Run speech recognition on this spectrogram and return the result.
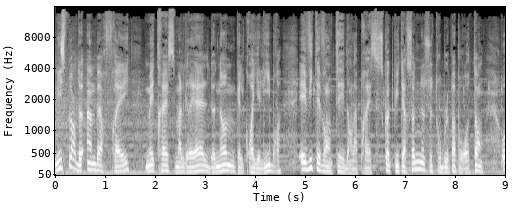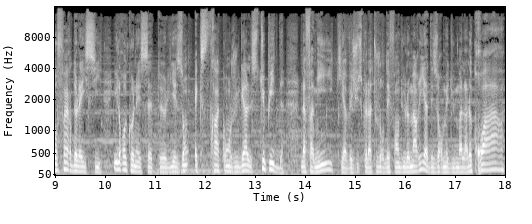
L'histoire de Amber Frey, maîtresse malgré elle d'un homme qu'elle croyait libre, est vite éventée dans la presse. Scott Peterson ne se trouble pas pour autant. Au frère de Lacey, il reconnaît cette liaison extra-conjugale stupide. La famille, qui avait jusque-là toujours défendu le mari, a désormais du mal à le croire.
